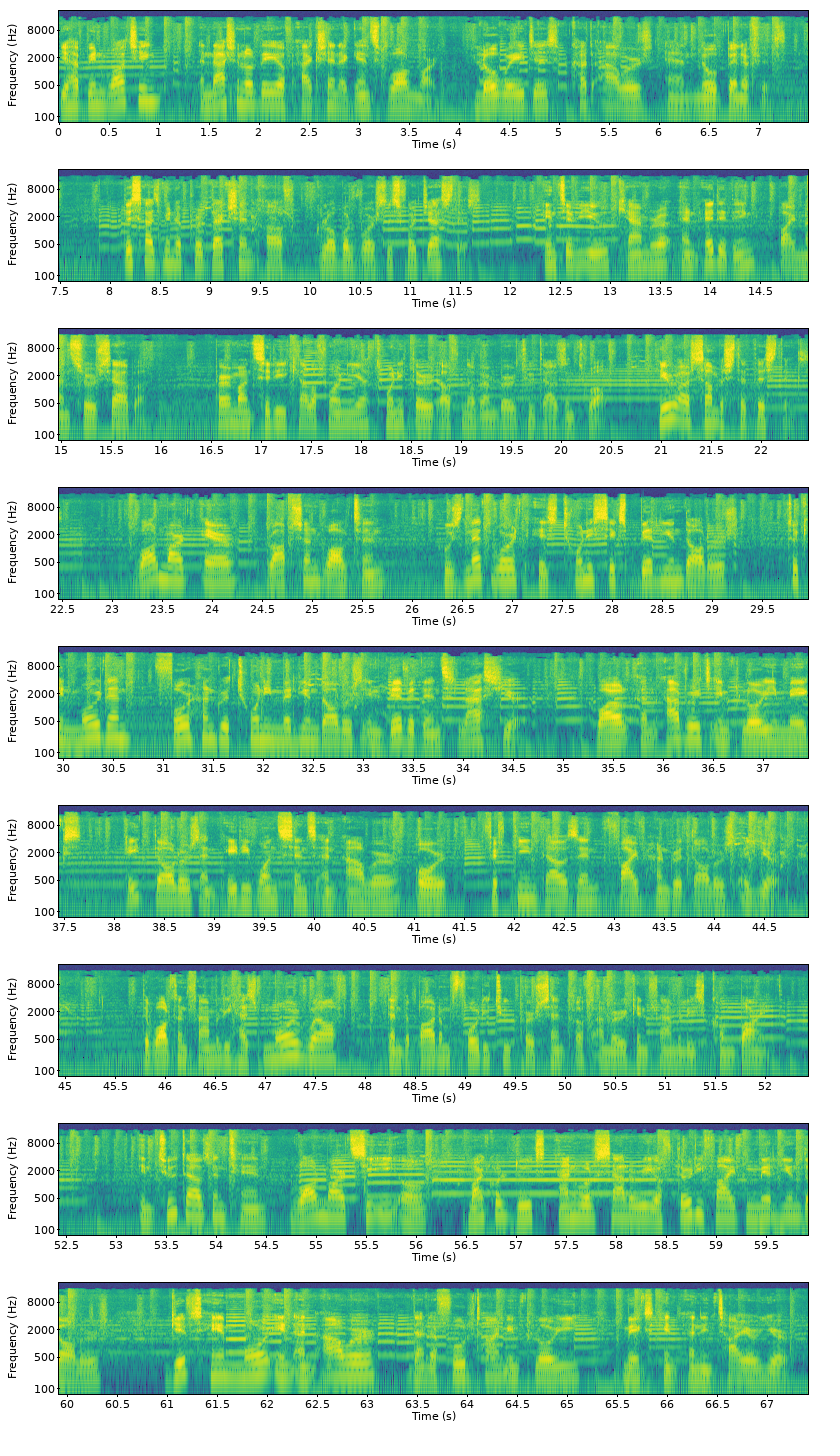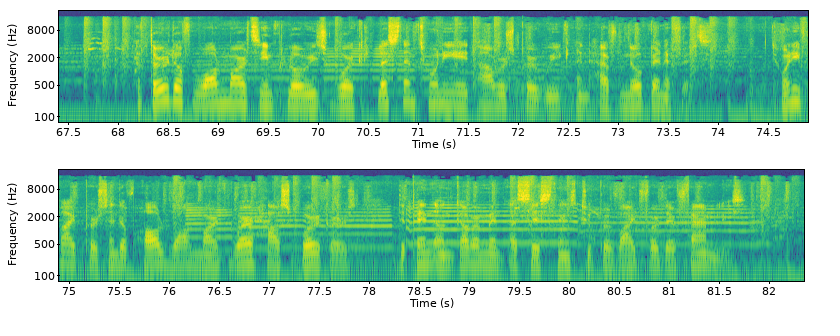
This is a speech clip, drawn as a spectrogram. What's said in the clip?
You have been watching a National Day of Action against Walmart. Low wages, cut hours, and no benefits. This has been a production of Global Voices for Justice. Interview, camera, and editing by Mansoor Saba. Paramount City, California, 23rd of November 2012. Here are some statistics. Walmart heir Robson Walton, whose net worth is $26 billion, took in more than $420 million in dividends last year, while an average employee makes $8.81 an hour or $15,500 a year. The Walton family has more wealth than the bottom 42% of American families combined. In 2010, Walmart CEO Michael Duke's annual salary of $35 million gives him more in an hour than a full time employee makes in an entire year. A third of Walmart's employees work less than 28 hours per week and have no benefits. 25% of all Walmart warehouse workers depend on government assistance to provide for their families.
